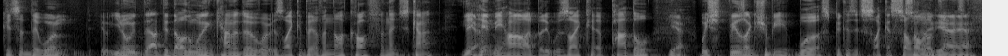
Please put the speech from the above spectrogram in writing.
because they weren't, you know, I did the other one in Canada where it was like a bit of a knockoff, and they just kind of they Yeah. hit me hard, but it was like a paddle, Yeah. which feels like it should be worse because it's like a solid, Solid, yeah, object. yeah.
